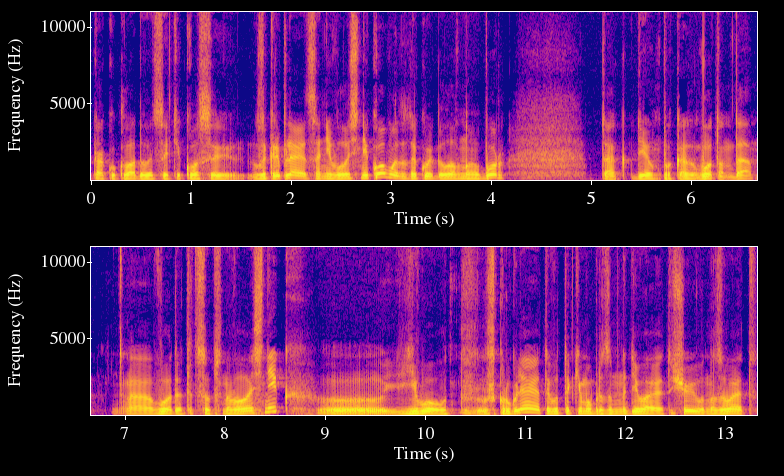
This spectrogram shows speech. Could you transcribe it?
как укладываются эти косы. Закрепляются они волосником, это такой головной убор, так, где он показан? Вот он, да. А, вот этот, собственно, волосник. Э, его вот скругляют и вот таким образом надевают. Еще его называют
